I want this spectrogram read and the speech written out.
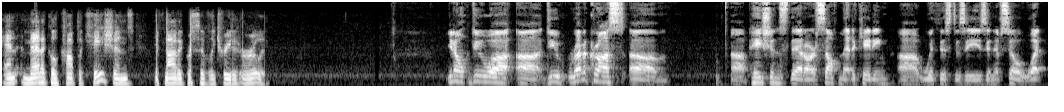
and medical complications if not aggressively treated early. You know, do uh, uh, do you run across um, uh, patients that are self medicating uh, with this disease, and if so, what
